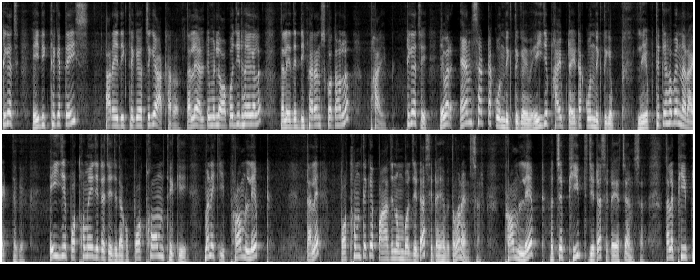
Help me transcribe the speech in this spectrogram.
ঠিক আছে? এই দিক থেকে তেইশ আর এই দিক থেকে হচ্ছে গিয়ে আঠারো। তাহলে আলটিমেটলি অপোজিট হয়ে গেল। তাহলে এদের ডিফারেন্স কত হলো? ফাইভ ঠিক আছে? এবার অ্যান্সারটা কোন দিক থেকে হবে? এই যে ফাইভটা এটা কোন দিক থেকে? লেফট থেকে হবে না রাইট থেকে? এই যে প্রথমে যেটা চেয়েছে, দেখো, প্রথম থেকে মানে কি? ফ্রম লেফট তাহলে প্রথম থেকে পাঁচ নম্বর যেটা, সেটাই হবে তোমার অ্যান্সার ফ্রম লেফট হচ্ছে ফিফথ যেটা, সেটাই হচ্ছে অ্যান্সার তাহলে ফিফথ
